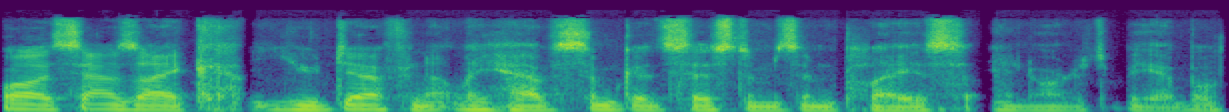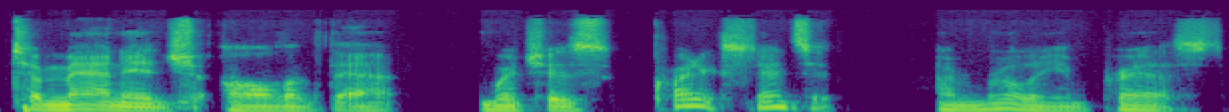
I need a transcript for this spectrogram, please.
Well, it sounds like you definitely have some good systems in place in order to be able to manage all of that, which is quite extensive. I'm really impressed.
